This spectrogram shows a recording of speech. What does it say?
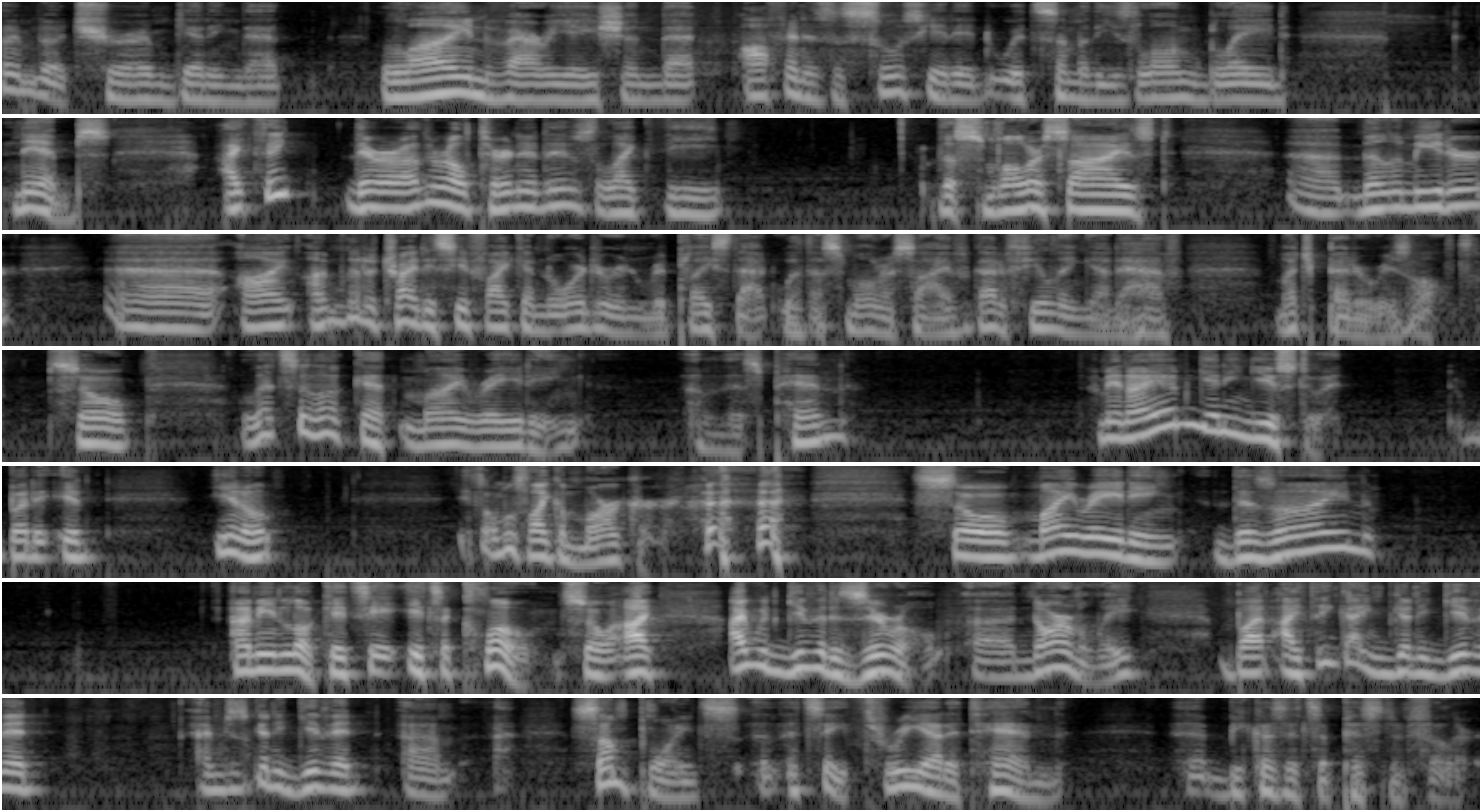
I'm not sure I'm getting that line variation that often is associated with some of these long blade nibs. I think there are other alternatives like the the smaller sized uh, millimeter. Uh, I, I'm going to try to see if I can order and replace that with a smaller size. I've got a feeling I'd have much better results. So let's look at my rating of this pen. I mean, I am getting used to it, but it, you know, it's almost like a marker. so my rating, design I mean, look, it's a, it's a clone, so I I would give it a zero uh, normally, but I think I'm going to give it. I'm just going to give it um, some points. Let's say three out of ten, uh, because it's a piston filler.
